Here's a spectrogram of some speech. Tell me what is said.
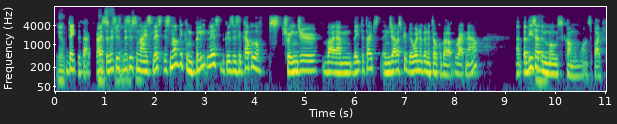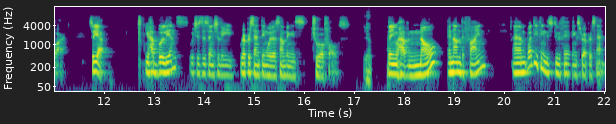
Yeah. data types, right? Last so this is this is a nice list. It's not the complete list because there's a couple of stranger um, data types in JavaScript that we're not going to talk about right now, uh, but these are the most common ones by far. So yeah, you have booleans, which is essentially representing whether something is true or false. Yep. Then you have null and undefined. Um, what do you think these two things represent?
